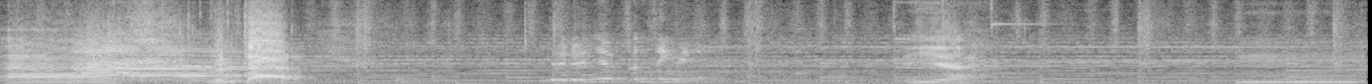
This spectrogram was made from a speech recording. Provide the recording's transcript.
Uh, Ah. Bentar. Dua-duanya penting nih. Iya. Hmm,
